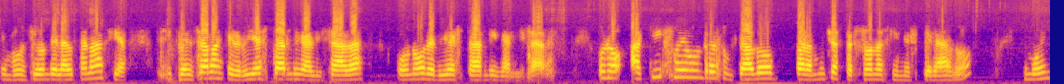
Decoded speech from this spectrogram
en función de la eutanasia? Si pensaban que debía estar legalizada o no debía estar legalizada. Bueno, aquí fue un resultado para muchas personas inesperado, muy,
